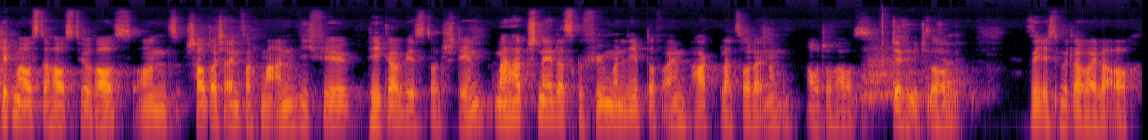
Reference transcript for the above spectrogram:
Geht mal aus der Haustür raus und schaut euch einfach mal an, wie viel PKWs dort stehen. Man hat schnell das Gefühl, man lebt auf einem Parkplatz oder in einem Autohaus. Definitiv. So ja. sehe ich es mittlerweile auch.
